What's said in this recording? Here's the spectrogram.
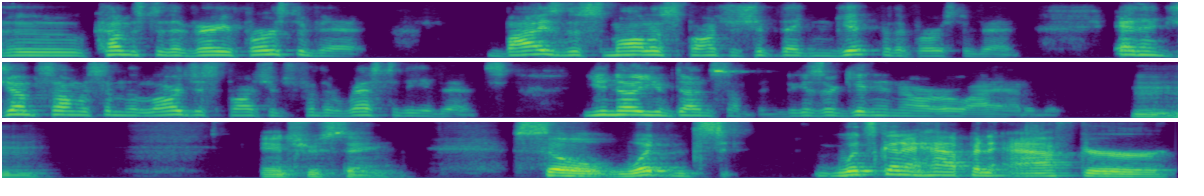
who comes to the very first event, buys the smallest sponsorship they can get for the first event, and then jumps on with some of the largest sponsorships for the rest of the events. You know you've done something because they're getting an ROI out of it. Mm-hmm. Interesting. So what's what's going to happen after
